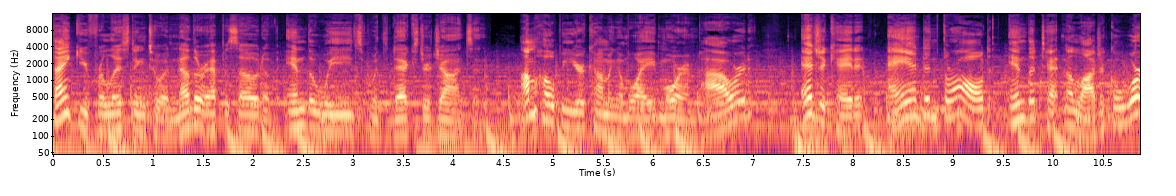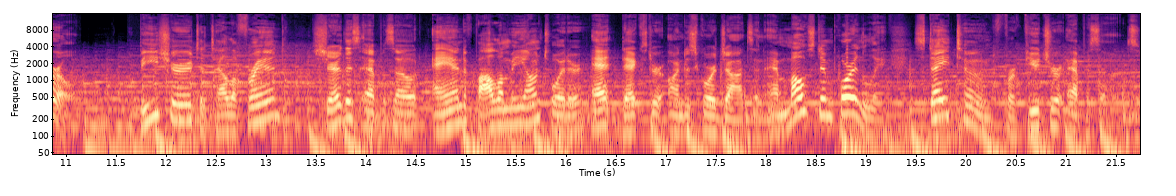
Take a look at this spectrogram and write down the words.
Thank you for listening to another episode of In the Weeds with Dexter Johnson. I'm hoping you're coming away more empowered, educated, and enthralled in the technological world. Be sure to tell a friend, share this episode, and follow me on Twitter at Dexter underscore Johnson. And most importantly, stay tuned for future episodes.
